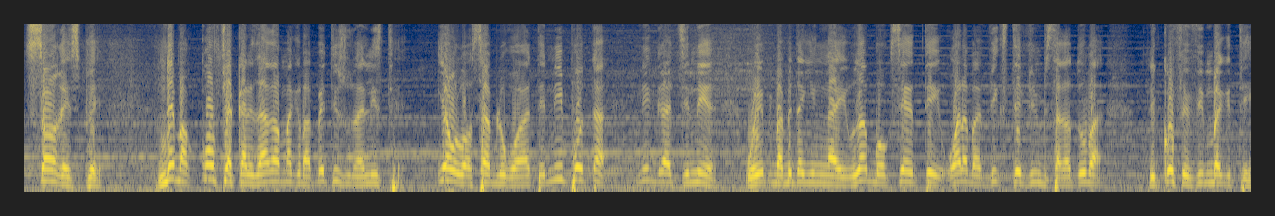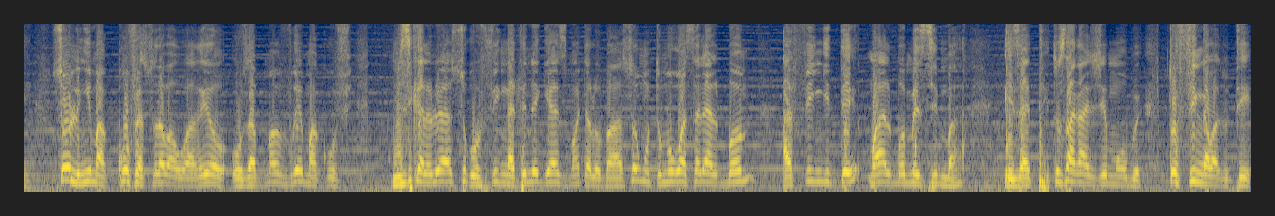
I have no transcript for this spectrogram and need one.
sans respect. Nde makofi ya kala ezalaka make babeti journaliste. Ya koloba kosala biloko wana te ni pota ni gratinere oye mpe babetaki ngai oza boxer te wana bavix te evimbisaka to likofi evimbaki te. So olingi makofi ya sola bawario oza ma vrai makofi. Mizika lelo ya suki ofinga te ndenge yazimawiti alobaka. So moto moko asali album afingi te mwa album esimba eza te. Tosalaka je moko boye tofinga bato te.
